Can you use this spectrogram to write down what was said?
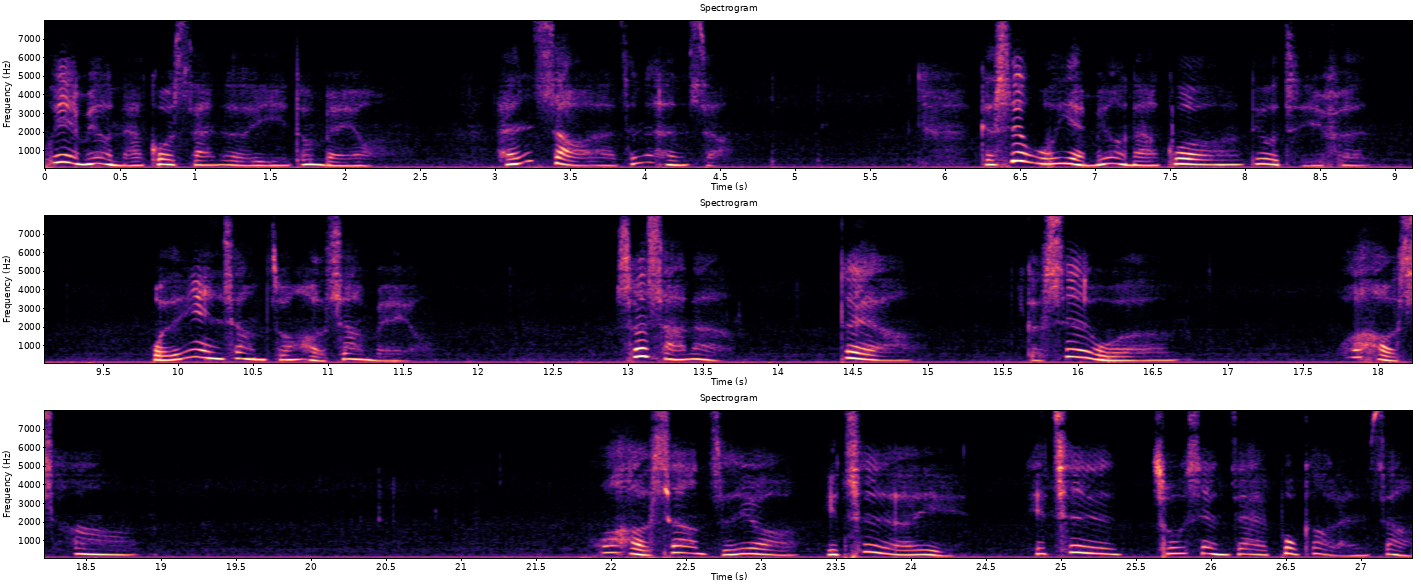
我也没有拿过三二一都没有，很少啊，真的很少。可是我也没有拿过六级分，我的印象中好像没有。说啥呢？对啊，可是我，我好像。我好像只有一次而已，一次出现在布告栏上，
